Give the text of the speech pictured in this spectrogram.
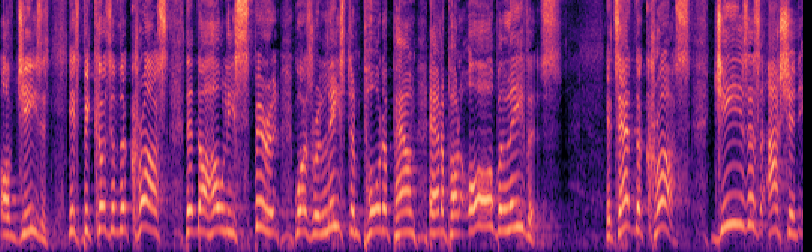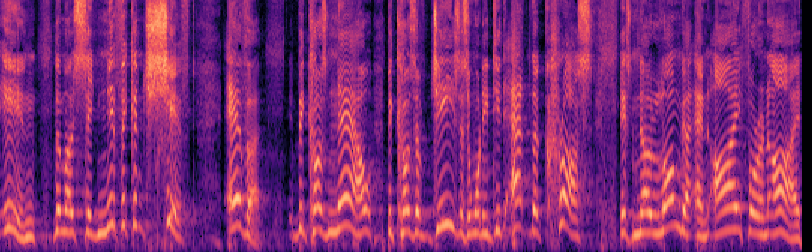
of Jesus. It's because of the cross that the Holy Spirit was released and poured upon, out upon all believers. It's at the cross. Jesus ushered in the most significant shift ever because now, because of Jesus and what he did at the cross, it's no longer an eye for an eye.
